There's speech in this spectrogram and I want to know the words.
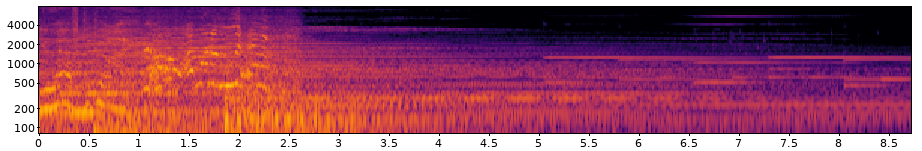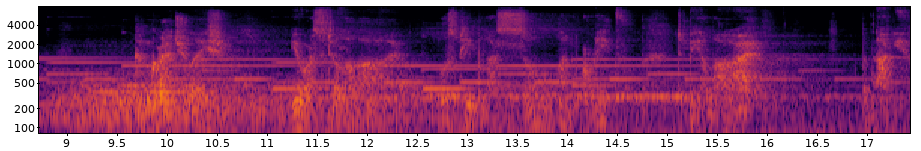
You have to die. No, I want to live! Congratulations. You are still alive. Most people are so ungrateful to be alive. But not you.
